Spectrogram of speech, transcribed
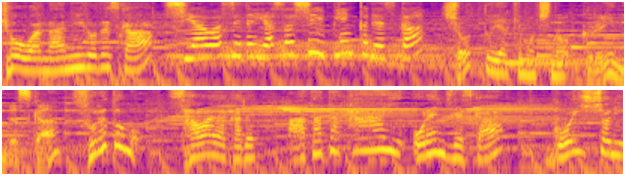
今日は何色ですか？幸せで優しいピンクですか？ちょっとやきもちのグリーンですか？それとも爽やかで温かいオレンジですか？ご一緒に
